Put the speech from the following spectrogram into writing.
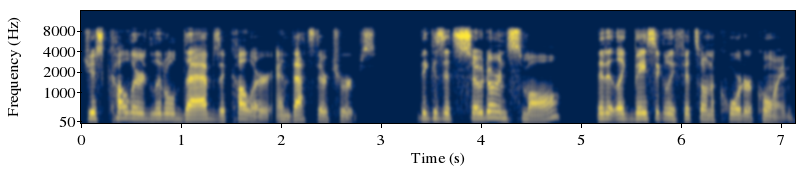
just colored little dabs of color, and that's their troops because it's so darn small that it like basically fits on a quarter coin.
